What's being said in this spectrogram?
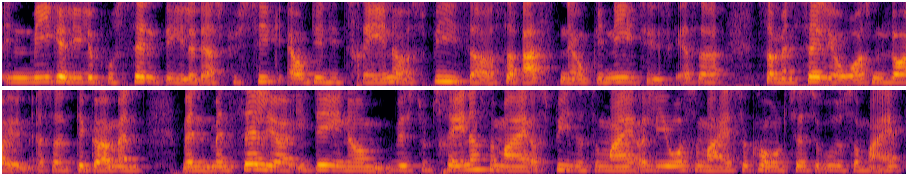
en mega lille procentdel af deres fysik, er jo det, de træner og spiser, og så resten er jo genetisk. Altså, så man sælger jo også en løgn. Altså, det gør man. Men man sælger ideen om, hvis du træner som mig, og spiser som mig, og lever som mig, så kommer du til at se ud som mig.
